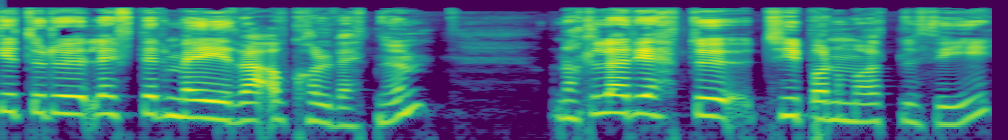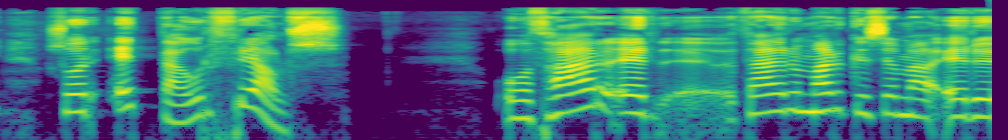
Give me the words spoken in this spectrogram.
getur leiftir meira af kolvetnum náttúrulega réttu típanum og öllu því, svo er einn dagur frjáls. Og er, það eru margir sem að eru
